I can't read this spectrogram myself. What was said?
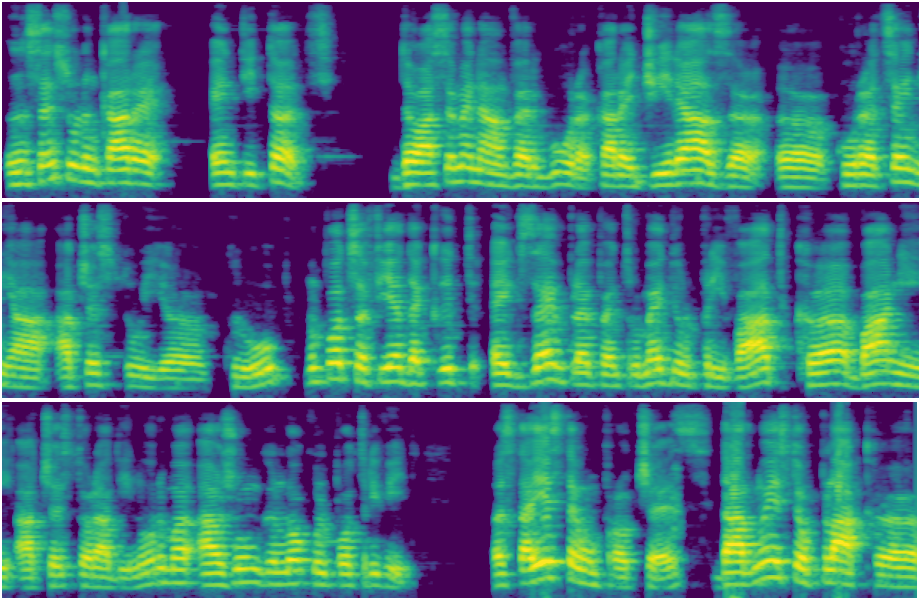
în sensul în care entități de o asemenea învergură care girează uh, curățenia acestui uh, club nu pot să fie decât exemple pentru mediul privat că banii acestora din urmă ajung în locul potrivit. Ăsta este un proces, dar nu este o placă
